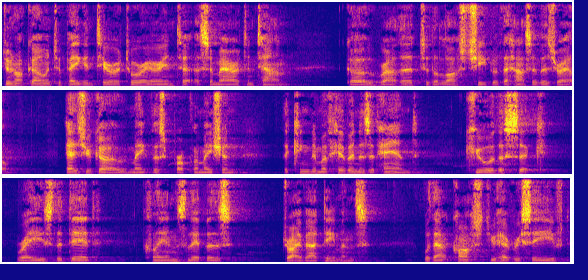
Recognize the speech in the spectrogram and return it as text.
Do not go into pagan territory or into a Samaritan town. Go rather to the lost sheep of the house of Israel. As you go, make this proclamation The kingdom of heaven is at hand. Cure the sick, raise the dead, cleanse lepers, drive out demons. Without cost you have received,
